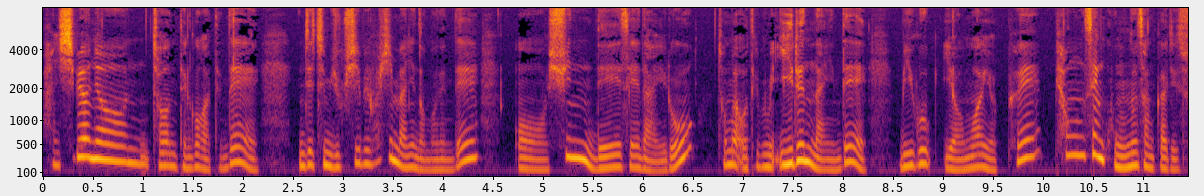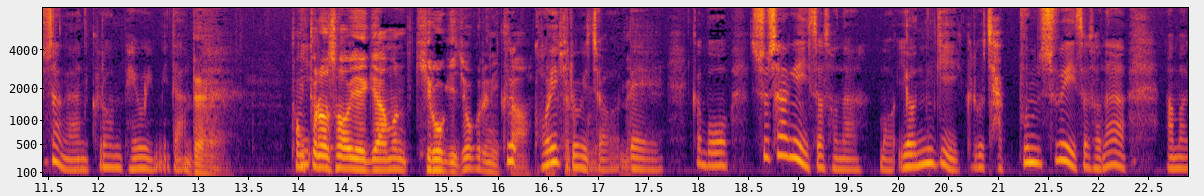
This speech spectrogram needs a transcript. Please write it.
한 10여 년 전 된 것 같은데, 이제 지금 60이 훨씬 많이 넘었는데, 어, 54세 나이로, 정말 어떻게 보면 이른 나이인데, 미국 영화협회 평생 공로상까지 수상한 그런 배우입니다. 네. 통틀어서 얘기하면 기록이죠, 그 그러니까. 거의 전체로 기록이죠. 보면. 네. 그러니까 뭐 수상에 있어서나 뭐 연기 그리고 작품 수에 있어서나 아마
